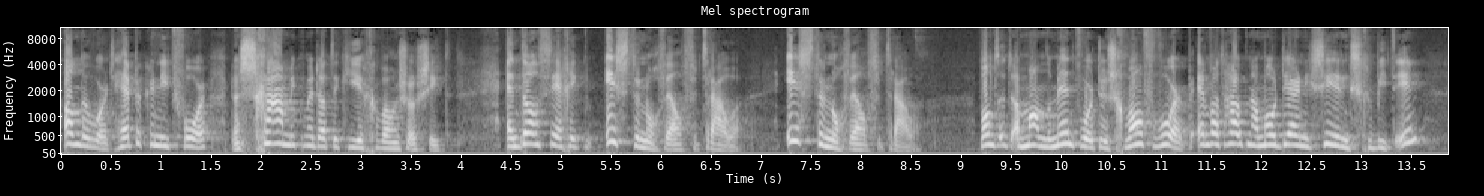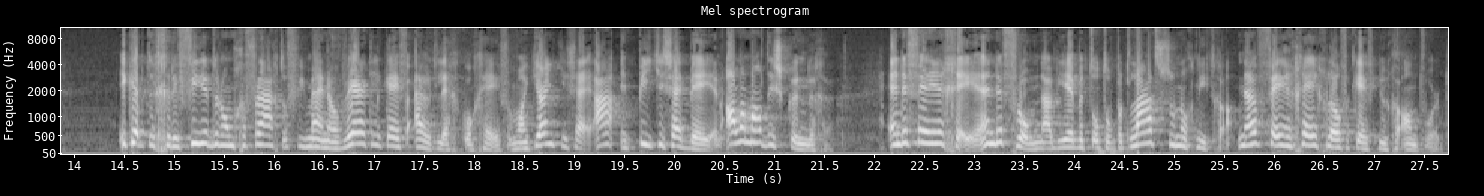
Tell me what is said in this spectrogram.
ander woord heb ik er niet voor... dan schaam ik me dat ik hier gewoon zo zit. En dan zeg ik, is er nog wel vertrouwen? Is er nog wel vertrouwen? Want het amendement wordt dus gewoon verworpen. En wat houdt nou moderniseringsgebied in? Ik heb de griffier erom gevraagd of hij mij nou werkelijk even uitleg kon geven. Want Jantje zei A en Pietje zei B. En allemaal deskundigen. En de VNG en de From, nou die hebben tot op het laatst toen nog niet geantwoord. Nou, VNG geloof ik heeft nu geantwoord.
